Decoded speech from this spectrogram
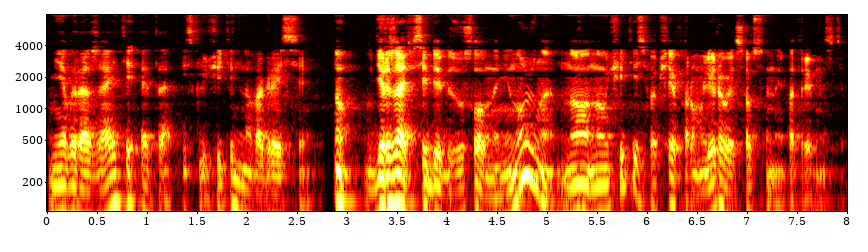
не выражайте это исключительно в агрессии. Ну, держать в себе, безусловно, не нужно, но научитесь вообще формулировать собственные потребности.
